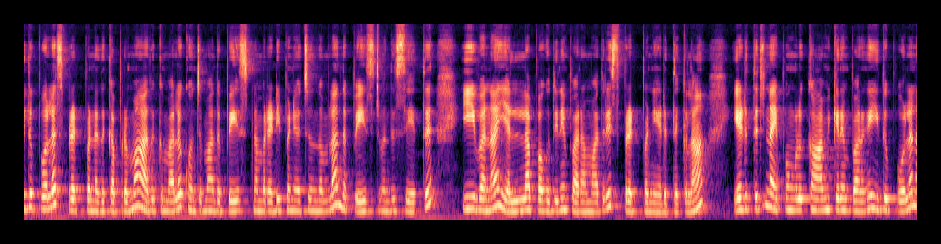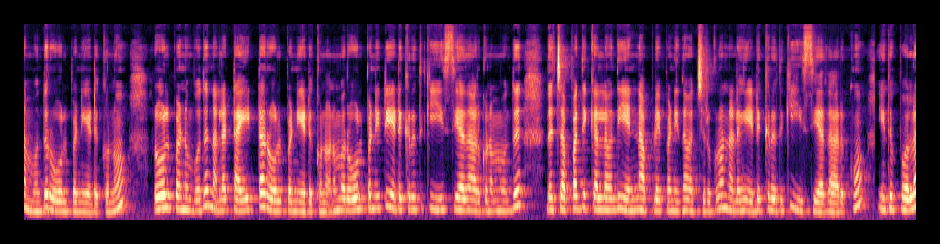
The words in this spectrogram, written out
இது போல் ஸ்ப்ரெட் பண்ணதுக்கப்புறமா அதுக்கு மேலே கொஞ்சமாக அந்த பேஸ்ட் நம்ம ரெடி பண்ணி வச்சுருந்தோம்னா அந்த பேஸ்ட் வந்து சேர்த்து ஈவனாக எல்லா பகுதியிலையும் வர மாதிரி ஸ்ப்ரெட் பண்ணி எடுத்துக்கலாம். எடுத்துகிட்டு நான் இப்போ உங்களுக்கு காமிக்கிறேன் பாருங்கள் இது போல் நம்ம வந்து ரோல் பண்ணி எடுக்கணும். ரோல் பண்ணும்போது நல்லா டைட்டாக ரோல் பண்ணி எடுக்கணும். நம்ம ரோல் பண்ணிவிட்டு எடுக்கிறதுக்கு ஈஸியாக தான் இருக்கும். நம்ம வந்து இந்த சப்பாத்தி கல்லில் வந்து எண்ணெய் அப்ளை பண்ணி தான் வச்சுருக்கிறோம். நல்லா எடுக்கிறதுக்கு ஈஸியாக தான் இருக்கும். இது போல்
